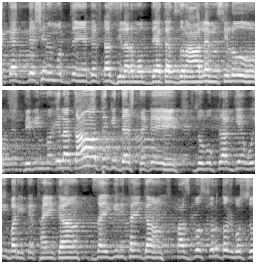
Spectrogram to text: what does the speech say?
এক এক দেশের মধ্যে, এক একটা জেলার মধ্যে এক একজন আলেম ছিল। বিভিন্ন এলাকা থেকে, দেশ থেকে যুবকরা গিয়ে ওই বাড়িতে থাইকা, জায়গিরি থাইকা, পাঁচ বছর, দশ বছর,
